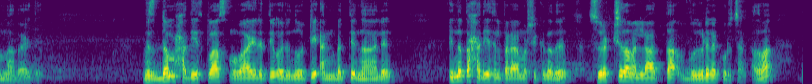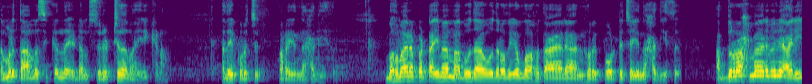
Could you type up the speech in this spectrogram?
അമ്മാബാദ് വിസ്ഡം ഹദീസ് ക്ലാസ് മൂവായിരത്തി ഒരുന്നൂറ്റി അൻപത്തി നാല് ഇന്നത്തെ ഹദീസിൽ പരാമർശിക്കുന്നത് സുരക്ഷിതമല്ലാത്ത വീടിനെ കുറിച്ചാണ് അഥവാ നമ്മൾ താമസിക്കുന്ന ഇടം സുരക്ഷിതമായിരിക്കണം. അതേക്കുറിച്ച് പറയുന്ന ഹദീസ്. ബഹുമാനപ്പെട്ട ഇമാം അബൂദാവൂദ് റളിയല്ലാഹു തആല അൻഹു റിപ്പോർട്ട് ചെയ്യുന്ന ഹദീസ്. അബ്ദുറഹ്മാൻ ബിൻ അലി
